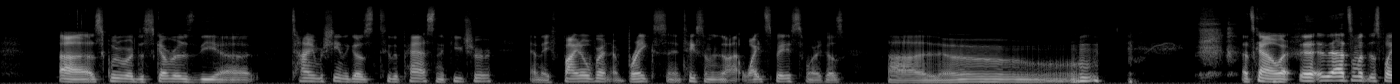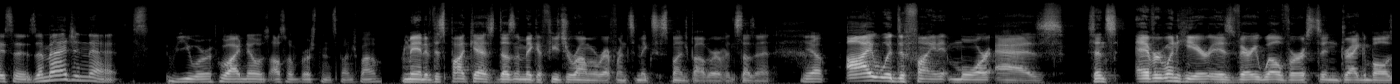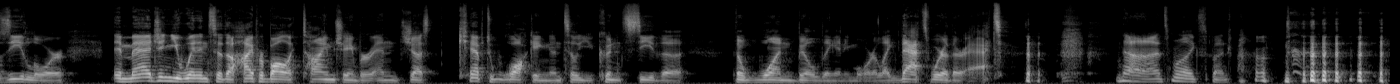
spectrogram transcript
uh, Squidward discovers the uh, time machine that goes to the past and the future, and they fight over it and it breaks and it takes them into that white space where it goes alone. that's kind of what uh, that's what this place is. Imagine that viewer who I know is also versed in SpongeBob. man if this podcast doesn't make a Futurama reference it makes a SpongeBob reference doesn't it Yep. I would define it more as since everyone here is very well versed in Dragon Ball Z lore, imagine you went into the hyperbolic time chamber and just kept walking until you couldn't see the the one building anymore. Like that's where they're at. Nah, it's more like SpongeBob.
